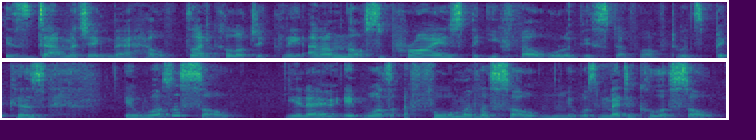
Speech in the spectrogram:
is damaging their health psychologically. And I'm not surprised that you felt all of this stuff afterwards because it was assault. You know, it was a form of assault. Mm-hmm. It was medical assault,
